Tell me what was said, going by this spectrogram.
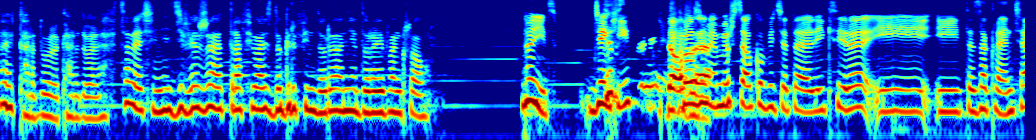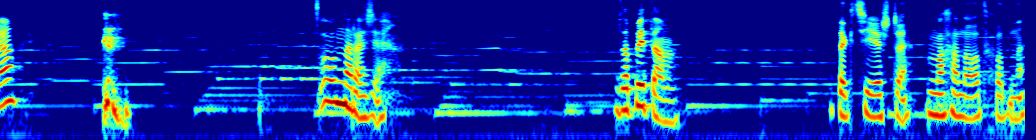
Ej, Kardul, Kardul. Wcale się nie dziwię, że trafiłaś do Gryffindoru, a nie do Ravenclaw. No nic. Dzięki. Dobrze. Rozumiem już całkowicie te eliksiry i, i te zaklęcia. To na razie. Zapytam. Tak ci jeszcze machano odchodne.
